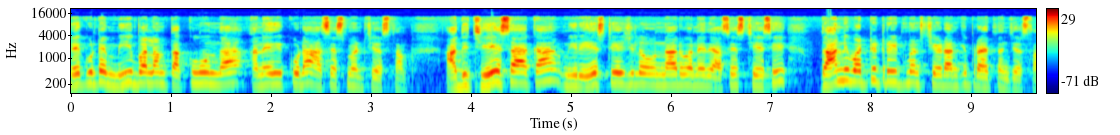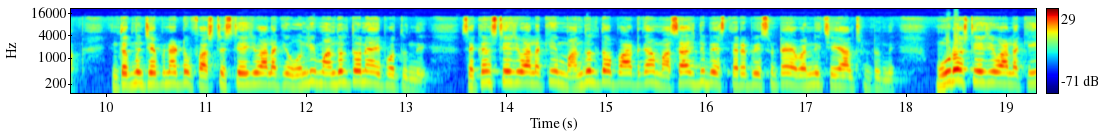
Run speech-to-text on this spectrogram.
లేకుంటే మీ బలం తక్కువ ఉందా అనేది కూడా అసెస్మెంట్ చేస్తాం. అది చేశాక మీరు ఏ స్టేజ్లో ఉన్నారు అనేది అసెస్ చేసి దాన్ని బట్టి ట్రీట్మెంట్స్ చేయడానికి ప్రయత్నం చేస్తాం. ఇంతకుముందు చెప్పినట్టు ఫస్ట్ స్టేజ్ వాళ్ళకి ఓన్లీ మందులతోనే అయిపోతుంది. సెకండ్ స్టేజ్ వాళ్ళకి మందులతో పాటుగా మసాజ్డ్ బేస్ థెరపీస్ ఉంటాయి అవన్నీ చేయాల్సి ఉంటుంది. మూడో స్టేజ్ వాళ్ళకి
